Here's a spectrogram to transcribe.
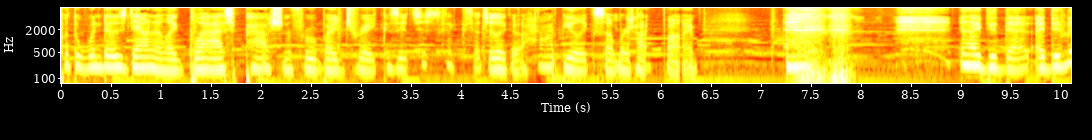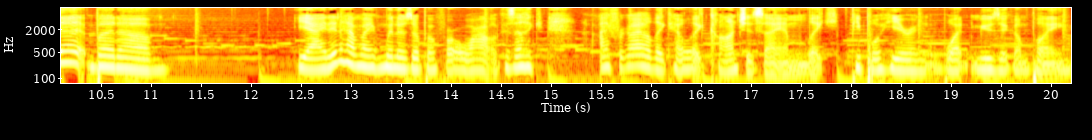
put the windows down and like blast Passion Fruit by Drake because it's just like such a like a happy like summertime vibe. and I did that. I did that, but um yeah, I didn't have my windows open for a while because like I forgot how like how like conscious I am like people hearing what music I'm playing.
